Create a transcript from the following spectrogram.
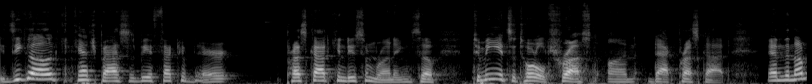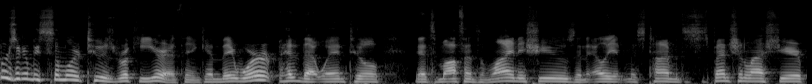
Ezekiel Elliott can catch passes, be effective there. Prescott can do some running. So to me, it's a total trust on Dak Prescott. And the numbers are going to be similar to his rookie year, I think. And they were headed that way until they had some offensive line issues, and Elliott missed time with the suspension last year.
